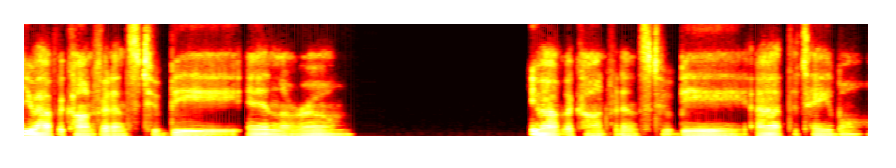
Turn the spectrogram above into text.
You have the confidence to be in the room. You have the confidence to be at the table.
